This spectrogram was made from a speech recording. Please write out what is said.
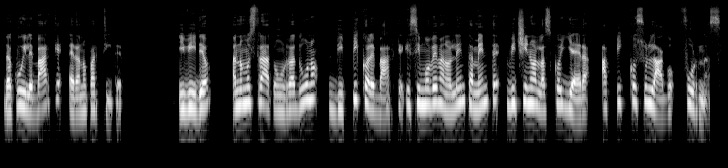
da cui le barche erano partite. I video hanno mostrato un raduno di piccole barche che si muovevano lentamente vicino alla scogliera a picco sul lago Furnas,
